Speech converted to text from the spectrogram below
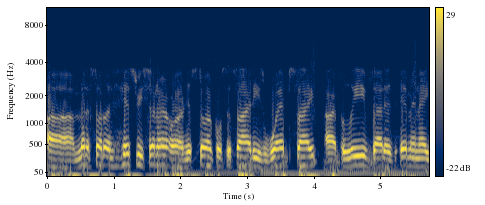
uh, Minnesota History Center or Historical Society's website. I believe that is mnhs.info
